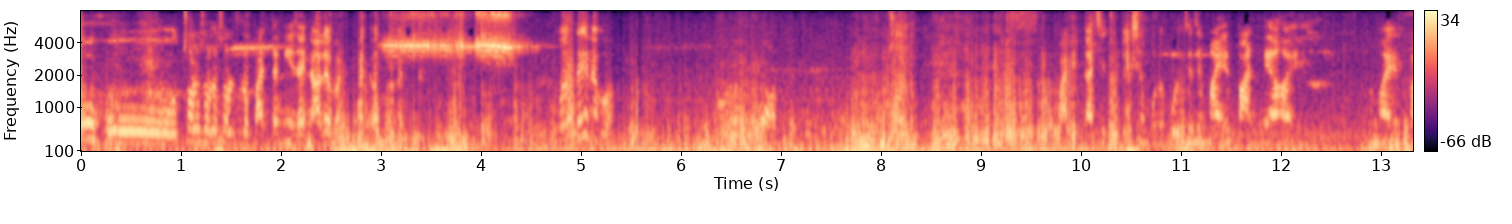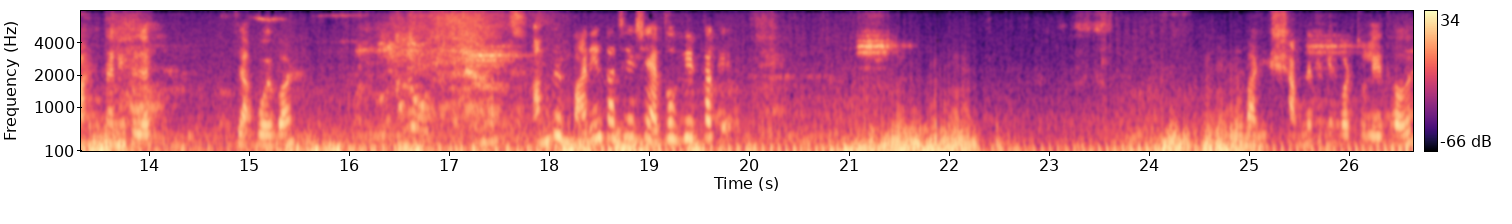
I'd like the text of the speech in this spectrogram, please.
ওহো, চলো চলো চলো চলো কার্ডটা নিয়ে যাই, নাহলে আবার টাকা করবে কোথা থেকে নেব? চলো। বাড়ির কাছে চলে এসে মনে পড়েছে যে মায়ের পান নেওয়া হয়। মায়ের পানটা নিতে যাই যাব এবার। আমাদের বাড়ির কাছে এসে এত ভিড় থাকে। বাড়ির সামনে থেকে একবার চলে যেতে হবে।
